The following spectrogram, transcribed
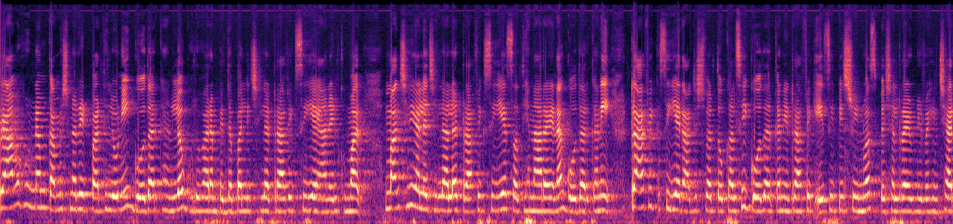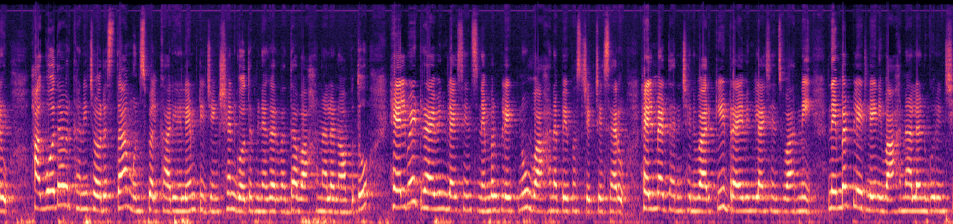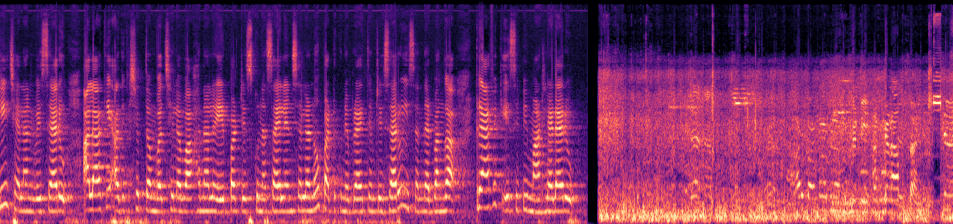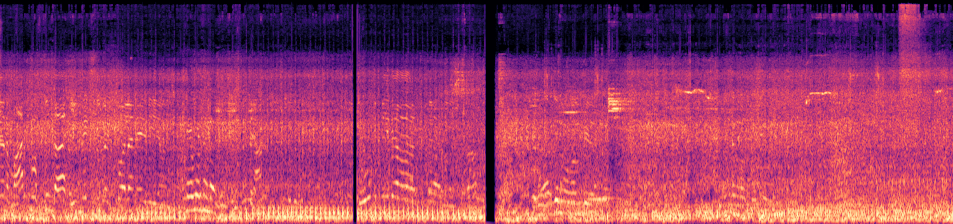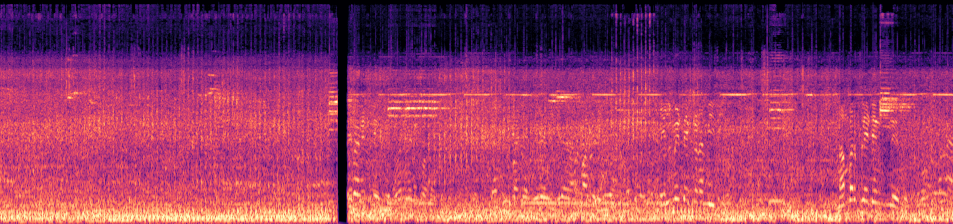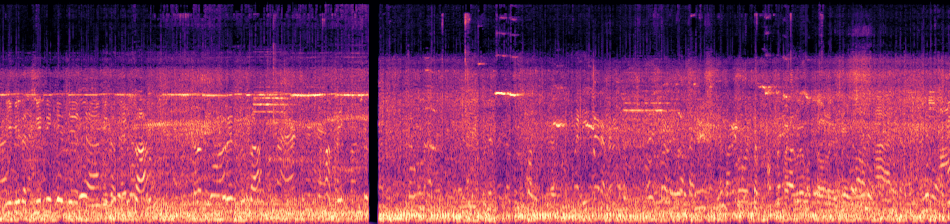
Ramagundam commissionerate పరిధిలోని గోదార్ఖండ్లో గురువారం పెద్దపల్లి జిల్లా ట్రాఫిక్ సీఐ అనిల్ కుమార్ మంచిర్యాల జిల్లాల traffic CA Satyanarayana Godavarikhani traffic CA రాజేశ్వర్తో కలిసి Godavarikhani traffic ACP Srinivas special drive నిర్వహించారు. ఆ గోదావరిఖని చౌరస్తా మున్సిపల్ కార్యాలయం టీ జంక్షన్ గౌతమినగర్ వద్ద వాహనాలను ఆపుతూ హెల్మెట్ డ్రైవింగ్ లైసెన్స్ నెంబర్ ప్లేట్ను వాహన పేపర్స్ చెక్ చేశారు. హెల్మెట్ ధరించని వారికి డ్రైవింగ్ లైసెన్స్ వారిని నెంబర్ ప్లేట్ లేని వాహనాలను గురించి చలాన్ వేశారు. అలాగే అధిక శబ్దం వచ్చేలా వాహనాలు ఏర్పాటు చేసుకున్న సైలెన్సర్లను పట్టుకునే ప్రయత్నం చేశారు. ఈ సందర్భంగా ట్రాఫిక్ ఏసీపీ మాట్లాడారు. అక్కడ మార్పు వస్తుందా? హెల్మెట్స్ పెట్టుకోవాలనేది రోడ్డు మీద హెల్మెట్ ఎక్కడ మీది? నంబర్ ప్లేట్ ఏమి లేదు. మీ మీద చీటింగ్ చేసి మీ మీద తెలుసా? తర్వాత ఇన్సూరెన్స్ ఉందా?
